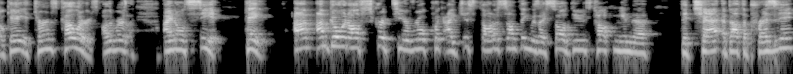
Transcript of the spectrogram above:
Okay, it turns colors. Otherwise, I don't see it. Hey, I'm, I'm going off script here real quick. I just thought of something because I saw dudes talking in the the chat about the president,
